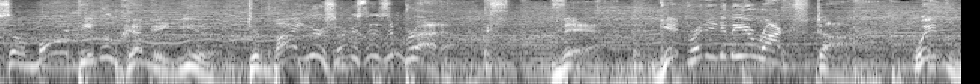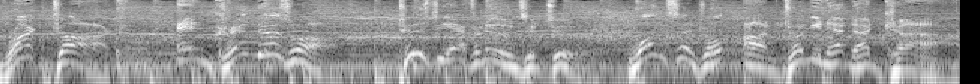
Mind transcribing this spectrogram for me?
so more people come to you to buy your services and products. Then, get ready to be a rock star with Rock Talk and Craig Duswalt. Tuesday afternoons at 2, 1 Central on TogiNet.com.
